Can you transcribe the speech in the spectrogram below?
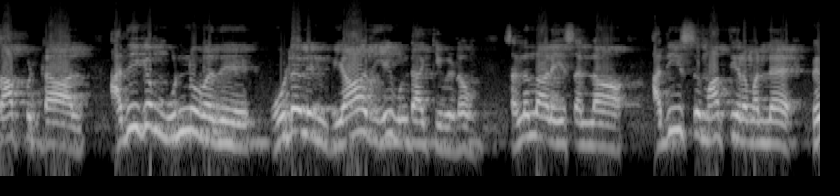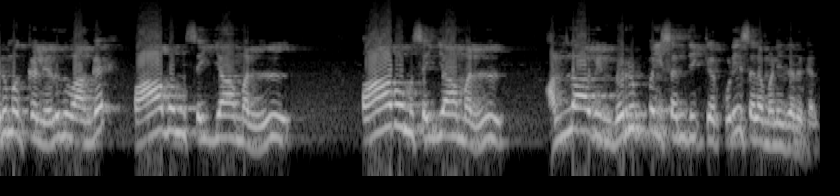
சாப்பிட்டால் அதிகம் உண்ணுவது உடலின் வியாதியை உண்டாக்கிவிடும். சல்லல்லாலே செல்லாம் அதீசு மாத்திரம் அல்ல பெருமக்கள் எழுதுவாங்க பாவம் செய்யாமல் பாவம் செய்யாமல் அல்லாவின் வெறுப்பை சந்திக்கக்கூடிய சில மனிதர்கள்.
